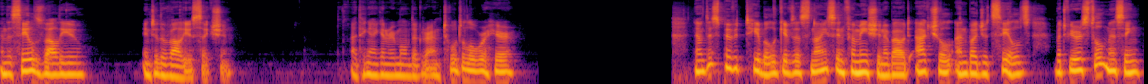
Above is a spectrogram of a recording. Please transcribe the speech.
and the sales value into the value section. I think I can remove the grand total over here. Now this pivot table gives us nice information about actual and budget sales, but we are still missing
